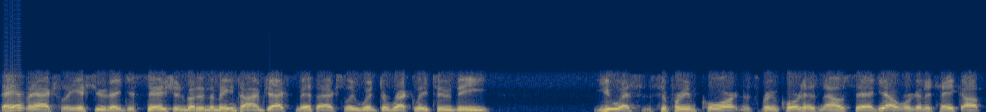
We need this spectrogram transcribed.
they haven't actually issued a decision. But in the meantime, Jack Smith actually went directly to the U.S. Supreme Court, and the Supreme Court has now said, yeah, we're going to take up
